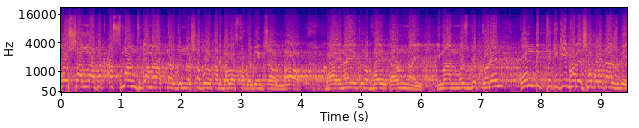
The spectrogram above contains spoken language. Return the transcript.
অবশ্যই আল্লাহ পাক আসমান থেকে আমার আপনার জন্য সফলতার ব্যবস্থা করবে ইনশাআল্লাহ। ভয় নাই, কোনো ভয়ের কারণ নাই। ইমান মজবুত করেন, কোন দিক থেকে কীভাবে সফলতা আসবে,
